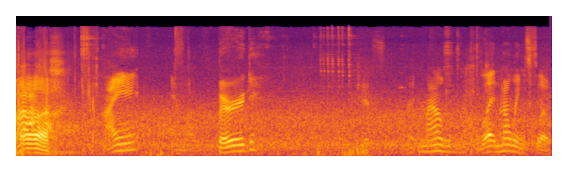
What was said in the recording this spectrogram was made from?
Ugh. I am a bird. Just letting my letting my wings float.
